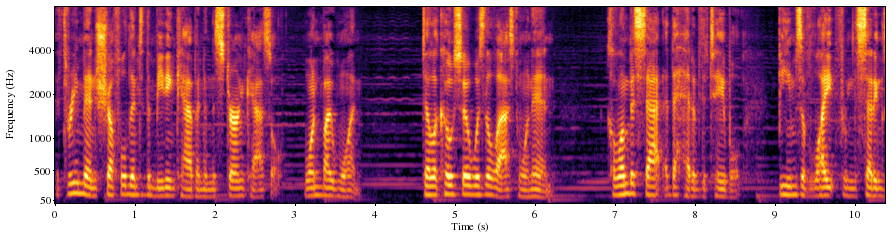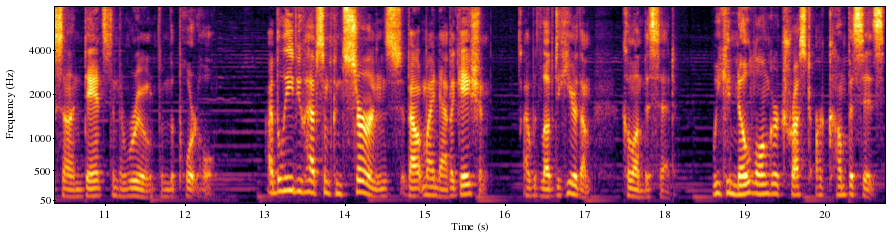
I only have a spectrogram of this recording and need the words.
the three men shuffled into the meeting cabin in the stern castle, one by one. Delacosa was the last one in. Columbus sat at the head of the table. Beams of light from the setting sun danced in the room from the porthole. I believe you have some concerns about my navigation. I would love to hear them, Columbus said. We can no longer trust our compasses,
